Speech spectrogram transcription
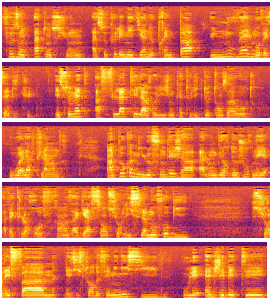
Faisons attention à ce que les médias ne prennent pas une nouvelle mauvaise habitude et se mettent à flatter la religion catholique de temps à autre ou à la plaindre, un peu comme ils le font déjà à longueur de journée avec leurs refrains agaçants sur l'islamophobie, sur les femmes, les histoires de féminicide, ou les LGBT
